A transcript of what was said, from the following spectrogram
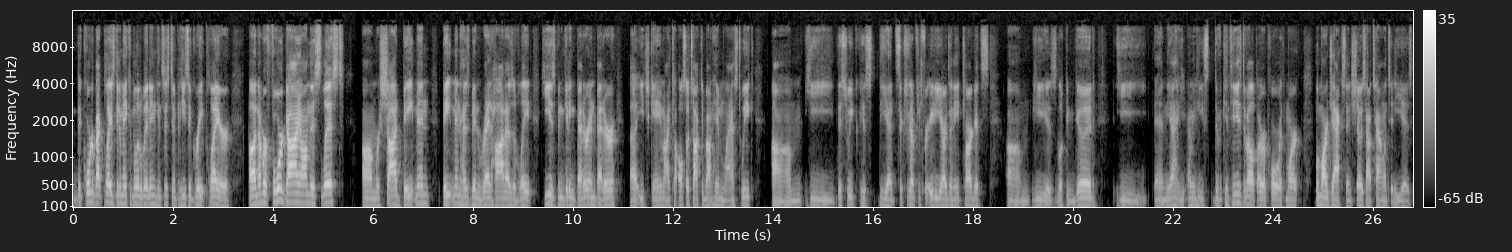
the quarterback play is going to make him a little bit inconsistent, but he's a great player. Uh, number four guy on this list, um, Rashod Bateman. Bateman has been red hot as of late. He has been getting better and better uh, each game. I t- also talked about him last week. Um, he this week his he had six receptions for 80 yards and eight targets. Um, he is looking good he and yeah, he, I mean he continues to develop a rapport with Mar- Lamar Jackson shows how talented he is.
